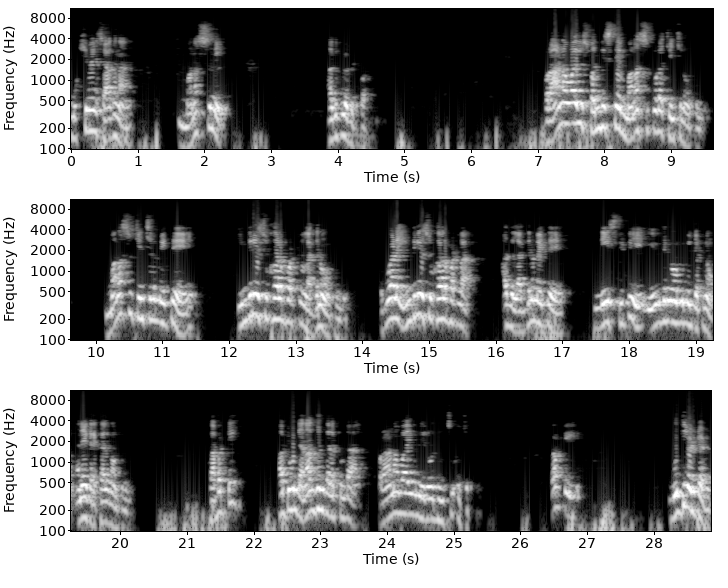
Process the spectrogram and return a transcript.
ముఖ్యమైన సాధన మనస్సుని అదుపులో పెట్టుకోవాలి ప్రాణవాయువు స్పందిస్తే మనస్సు కూడా చెంచనవుతుంది. మనస్సు చంచలమైతే ఇంద్రియ సుఖాల పట్ల లగ్నం అవుతుంది ఒకవేళ ఇంద్రియ సుఖాల పట్ల అది లగ్నమైతే నీ స్థితి ఏ విధంగా ఉంటుందో చెప్పినాం అనేక రకాలుగా ఉంటుంది. కాబట్టి అటువంటి అనర్థం కలగకుండా ప్రాణవాయువు నిరోధించు అని చెప్తుంది. కాబట్టి బుద్ధుడు అంటాడు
